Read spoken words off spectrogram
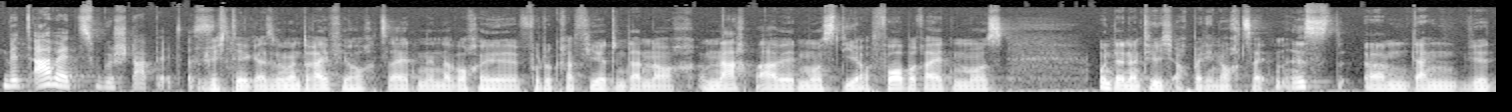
mit Arbeit zugestapelt ist. Richtig, also wenn man drei, vier Hochzeiten in der Woche fotografiert und dann noch nachbearbeiten muss, die auch vorbereiten muss und dann natürlich auch bei den Hochzeiten ist, ähm, dann wird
